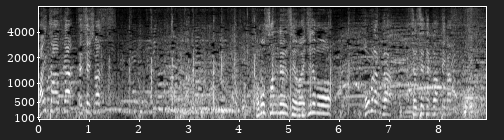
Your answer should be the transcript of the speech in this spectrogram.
ァイターズが先制します。この3連戦はいずれもホームランが先制点となっています。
